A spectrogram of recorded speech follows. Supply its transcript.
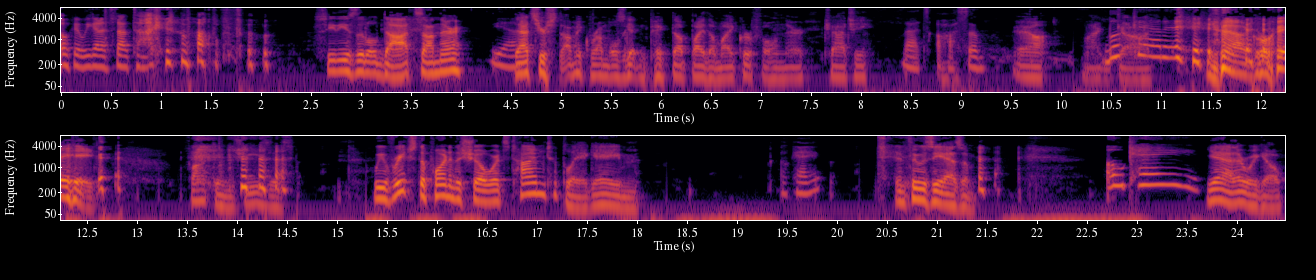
Okay, we gotta stop talking about food. See these little dots on there? Yeah, That's your stomach rumbles getting picked up by the microphone there, Chachi. that's awesome. Yeah. My Look God. at it. Yeah, great. Fucking Jesus. We've reached the point of the show where it's time to play a game. Okay. Enthusiasm. Okay. yeah, there we go.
